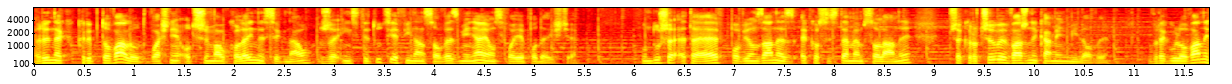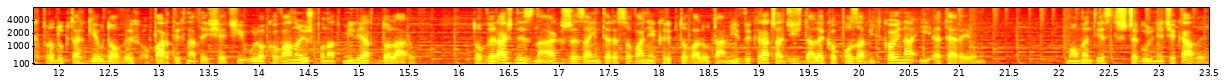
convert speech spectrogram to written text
Rynek kryptowalut właśnie otrzymał kolejny sygnał, że instytucje finansowe zmieniają swoje podejście. Fundusze ETF powiązane z ekosystemem Solany przekroczyły ważny kamień milowy. W regulowanych produktach giełdowych opartych na tej sieci ulokowano już ponad miliard dolarów. To wyraźny znak, że zainteresowanie kryptowalutami wykracza dziś daleko poza Bitcoina i Ethereum. Moment jest szczególnie ciekawy.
